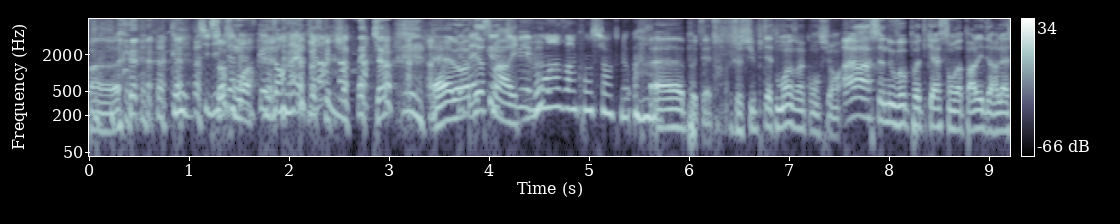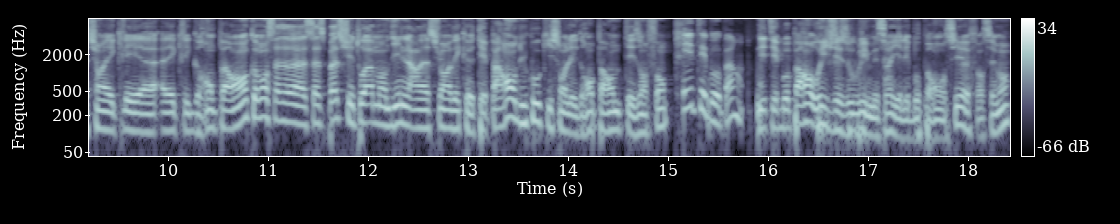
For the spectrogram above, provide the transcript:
Enfin, euh, Tu dis Sauf ça moi. parce que t'en as qu'un Chacun. Eh ben, on va bien Peut-être se que marrer. tu es moins inconscient que nous. Euh, peut-être. Je suis peut-être moins inconscient. Ah, ce nouveau podcast, on va parler des relations avec les euh, avec les grands-parents. Comment ça, ça se passe chez toi, Amandine, la relation avec euh, tes parents, du coup, qui sont les grands-parents de tes enfants? Et tes beaux-parents. Et tes beaux-parents, oui, je les oublie, mais vrai, il y a les beaux-parents aussi, forcément.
